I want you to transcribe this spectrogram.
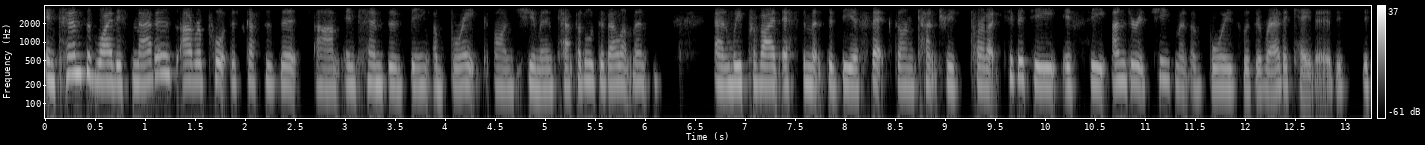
In terms of why this matters, our report discusses it um, in terms of being a break on human capital development. And we provide estimates of the effect on countries' productivity if the underachievement of boys was eradicated, if, if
